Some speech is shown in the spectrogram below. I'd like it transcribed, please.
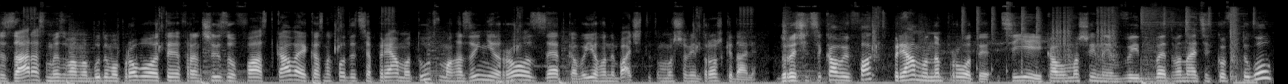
Зараз ми з вами будемо пробувати франшизу Fast Кава, яка знаходиться прямо тут, в магазині Розетка. Ви його не бачите, тому що він трошки далі. До речі, цікавий факт: прямо напроти цієї кавомашини від V12 Coffee to Go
